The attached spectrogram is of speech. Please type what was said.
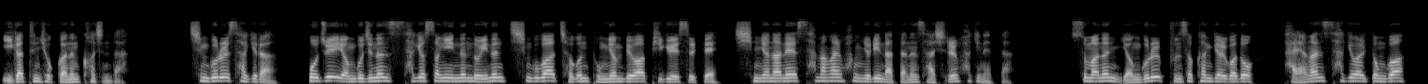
이 같은 효과는 커진다. 친구를 사귀라. 호주의 연구진은 사교성이 있는 노인은 친구가 적은 동년배와 비교했을 때 10년 안에 사망할 확률이 낮다는 사실을 확인했다. 수많은 연구를 분석한 결과도 다양한 사교 활동과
